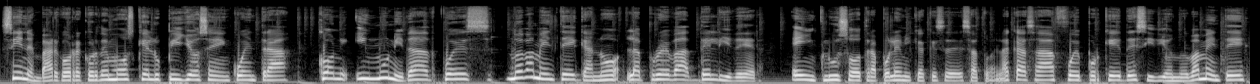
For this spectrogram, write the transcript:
Sin embargo, recordemos que Lupillo se encuentra con inmunidad, pues nuevamente ganó la prueba de líder. E incluso otra polémica que se desató en la casa fue porque decidió nuevamente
